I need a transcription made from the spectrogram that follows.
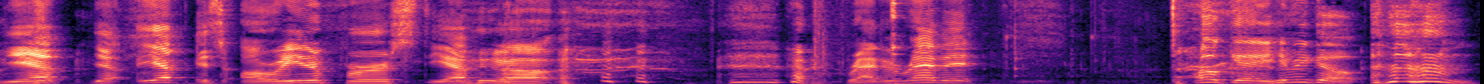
Yep, yep, yep. It's already the first. Yep. Yeah. Rabbit, rabbit. Okay, here we go.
